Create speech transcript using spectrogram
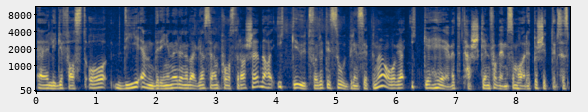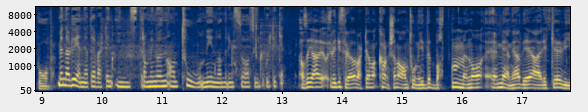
eh, ligger fast. Og De endringene Rune Berglund Steen påstår har skjedd, har ikke utfordret disse hovedprinsippene, og vi har ikke hevet terskelen for hvem som har et beskyttelsesbehov. Men er du enig i at det har vært en innstramming og en annen tone i innvandrings- og asylpolitikken? Altså jeg registrerer det har vært en, kanskje en annen tone i debatten, men nå eh, mener jeg det er ikke vi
